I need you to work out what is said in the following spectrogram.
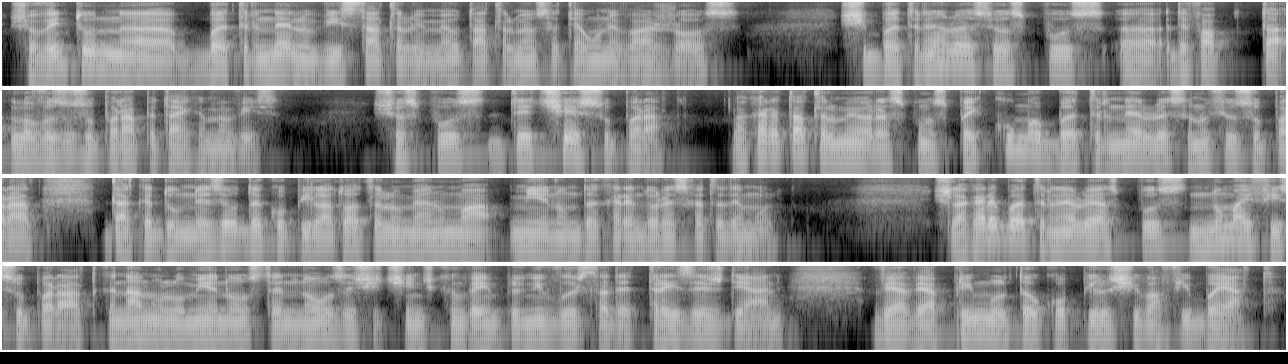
Și a venit un uh, bătrânel în vis tatălui meu, tatăl meu stătea undeva jos și bătrânelul i-a spus, uh, de fapt, ta, l-a văzut supărat pe taică meu vis. Și a spus, de ce ești supărat? La care tatăl meu a răspuns, păi cum mă bătrânelule să nu fiu supărat dacă Dumnezeu dă copii la toată lumea, numai mie nu-mi dă care îmi doresc atât de mult. Și la care bătrânelul i-a spus, nu mai fi supărat că în anul 1995, când vei împlini vârsta de 30 de ani, vei avea primul tău copil și va fi băiat.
